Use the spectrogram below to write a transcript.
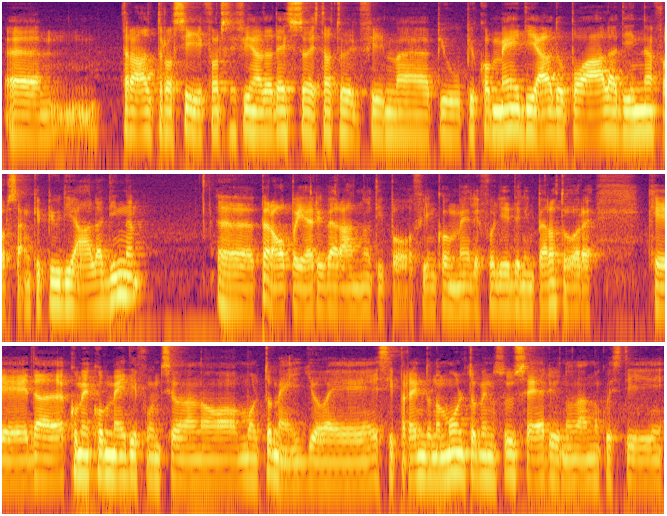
Um, tra l'altro sì, forse fino ad adesso è stato il film più, più commedia dopo Aladdin, forse anche più di Aladdin, eh, però poi arriveranno tipo film come Le follie dell'imperatore che da, come commedie funzionano molto meglio e, si prendono molto meno sul serio, non hanno questi,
